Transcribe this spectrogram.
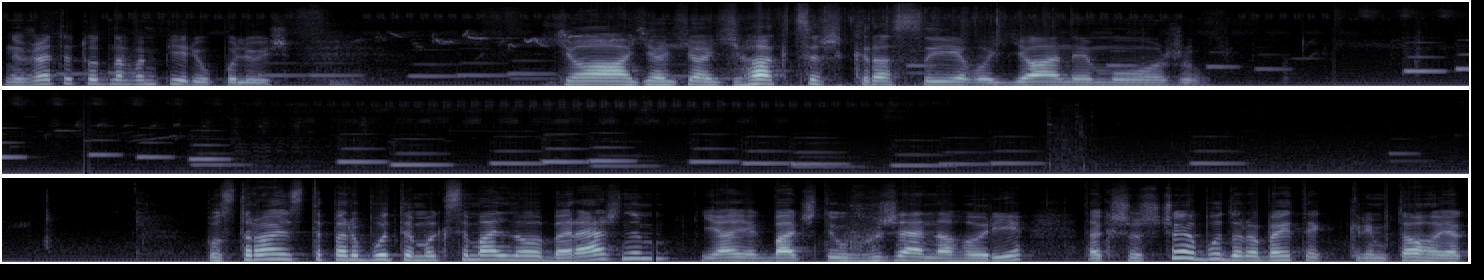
Невже ти тут на вампірів полюєш? Я, я, я, як це ж красиво, я не можу. Постараюсь тепер бути максимально обережним. Я, як бачите, вже на горі. Так що, що я буду робити, крім того, як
